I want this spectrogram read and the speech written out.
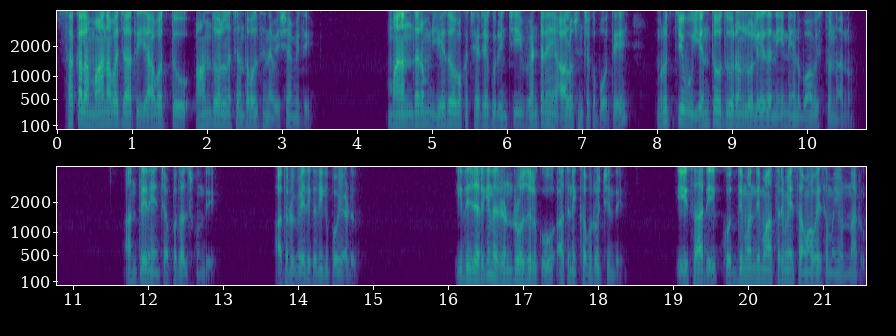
సకల మానవజాతి యావత్తూ ఆందోళన చెందవలసిన విషయం ఇది. మనందరం ఏదో ఒక చర్య గురించి వెంటనే ఆలోచించకపోతే మృత్యువు ఎంతో దూరంలో లేదని నేను భావిస్తున్నాను. అంతే నేను చెప్పదలుచుకుంది. అతడు వేదిక దిగిపోయాడు. ఇది జరిగిన రెండు రోజులకు అతని కబురొచ్చింది. ఈసారి కొద్దిమంది మాత్రమే సమావేశమై ఉన్నారు.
